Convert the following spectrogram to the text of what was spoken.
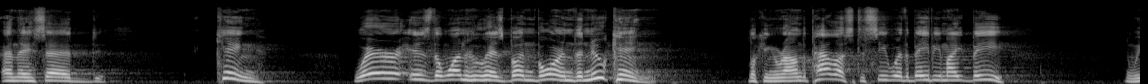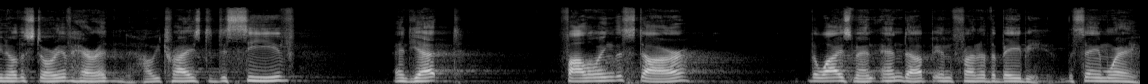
And they said, King, where is the one who has been born, the new king? Looking around the palace to see where the baby might be. And we know the story of Herod, how he tries to deceive, and yet following the star, the wise men end up in front of the baby the same way,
